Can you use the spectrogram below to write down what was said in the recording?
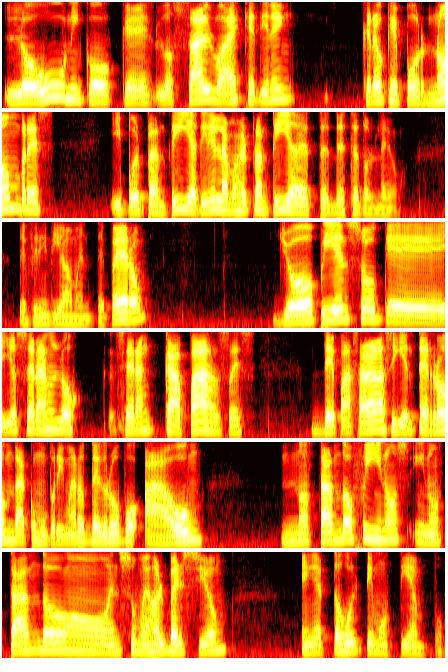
Lo único que los salva es que tienen, creo que por nombres y por plantilla, tienen la mejor plantilla de este, de este torneo. Definitivamente. Pero yo pienso que ellos serán los serán capaces de pasar a la siguiente ronda como primeros de grupo aún no estando finos y no estando en su mejor versión en estos últimos tiempos.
